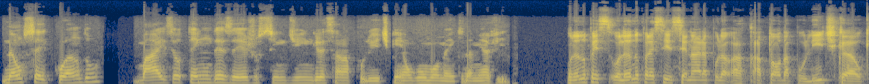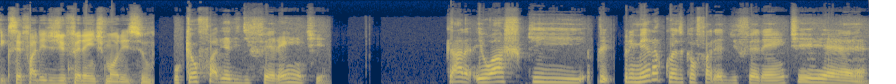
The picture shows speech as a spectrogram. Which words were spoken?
não sei quando, mas eu tenho um desejo sim de ingressar na política em algum momento da minha vida. Olhando para esse cenário atual da política, o que, que você faria de diferente, Maurício? O que eu faria de diferente Cara, eu acho que a primeira coisa que eu faria diferente é,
